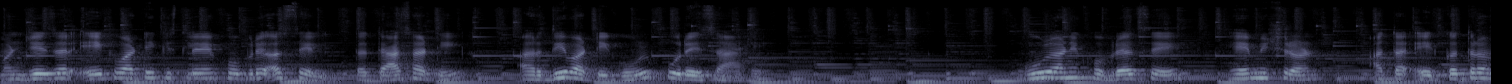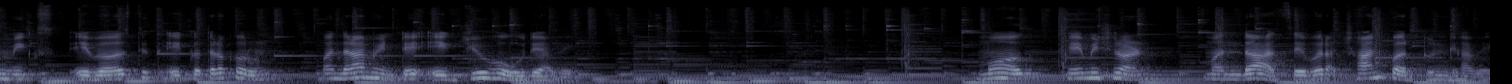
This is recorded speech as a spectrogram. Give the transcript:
म्हणजे जर एक वाटी किसलेले खोबरे असेल तर त्यासाठी अर्धी वाटी गूळ पुरेसा आहे. गूळ आणि खोबऱ्याचे हे मिश्रण आता एकत्र मिक्स व्यवस्थित एकत्र करून पंधरा मिनिटे एकजीव होऊ द्यावे. मग हे मिश्रण मंद आचेवर छान परतून घ्यावे.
